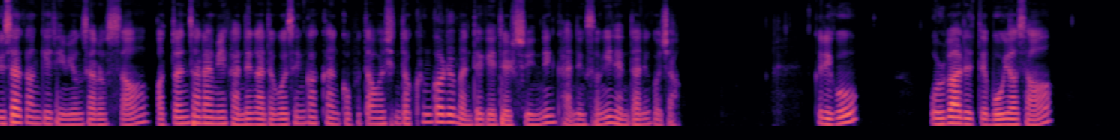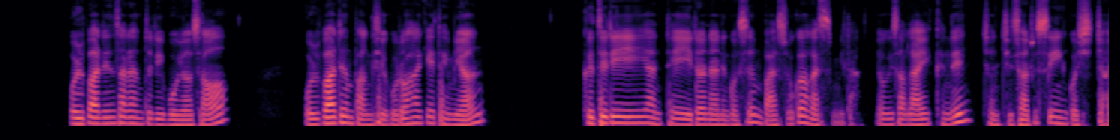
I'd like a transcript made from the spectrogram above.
유사관계 대명사로서 어떤 사람이 가능하다고 생각한 것보다 훨씬 더 큰 거를 만들게 될 수 있는 가능성이 된다는 거죠. 그리고 올바를 때 모여서 올바른 사람들이 모여서 올바른 방식으로 하게 되면 그들이한테 일어나는 것은 마술과 같습니다. 여기서 like는 전치사로 쓰인 것이죠.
